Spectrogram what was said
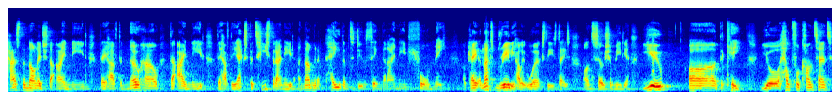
has the knowledge that I need, they have the know how that I need, they have the expertise that I need, and now I'm going to pay them to do the thing that I need for me. Okay, and that's really how it works these days on social media. You are the key. Your helpful content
